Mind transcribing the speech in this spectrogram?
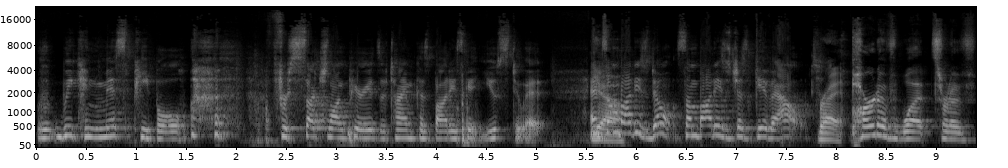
we can miss people for such long periods of time because bodies get used to it. And yeah. some bodies don't. Some bodies just give out. Right. Part of what sort of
